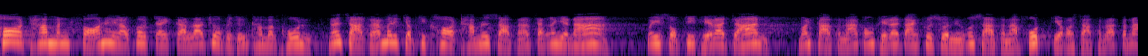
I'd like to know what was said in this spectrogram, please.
ข้อธรรมมันสอนให้เราเข้าใจการละชั่วไปถึงธรรมคุณ นั้นศาสนาไม่ได้จบที่ข้อธรรมหรือศาสนาสังฆยนา ไม่จบที่เถราจารย์ มันศาสนาของเถราจารย์คือส่วนหนึ่งของศาสนาพุทธเกี่ยวกับศาสนารัตนะ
